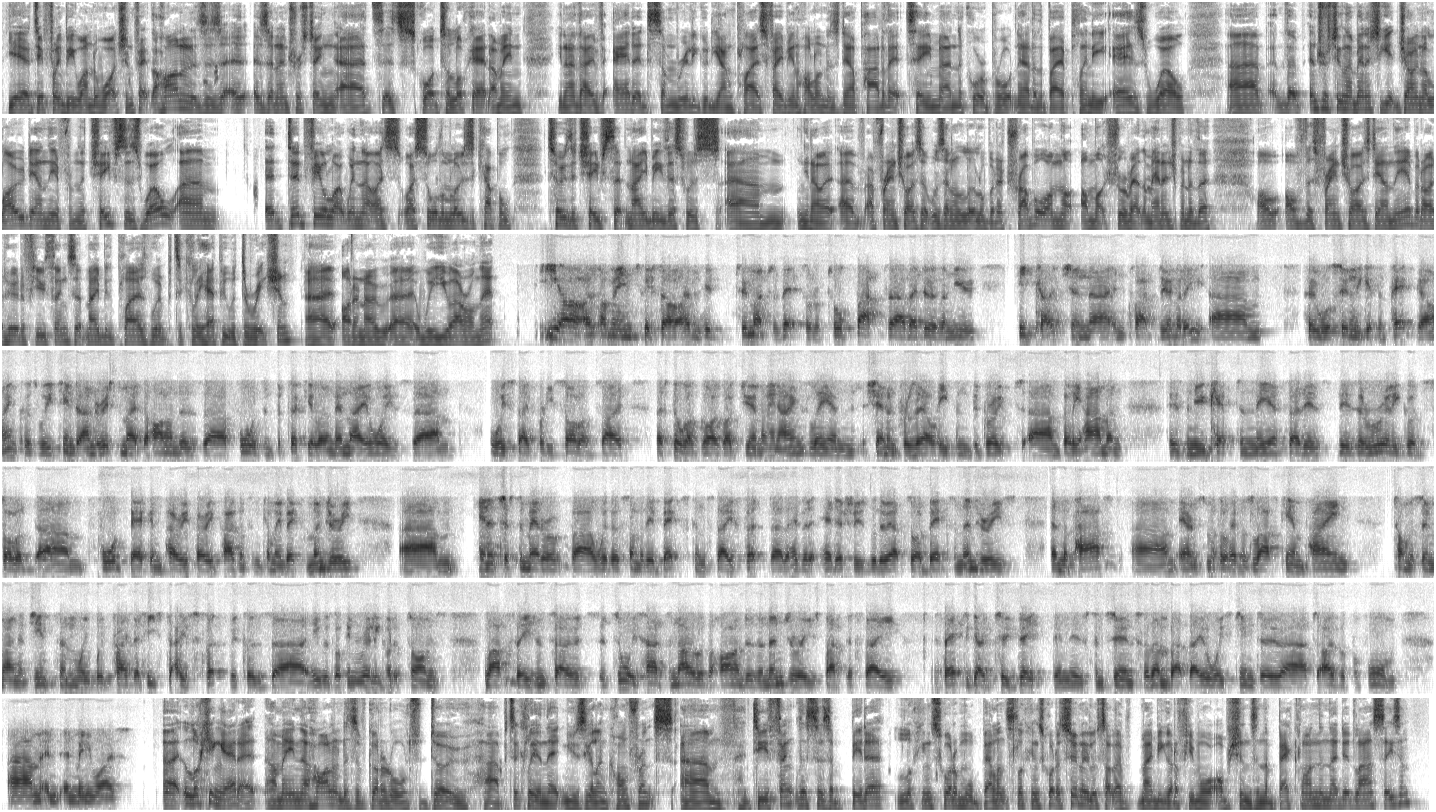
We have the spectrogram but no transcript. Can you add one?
Yeah, definitely be one to watch. In fact, the Highlanders is, is an interesting uh, squad to look at. I mean, you know, they've added some really good young players. Fabian Holland is now part of that team, and Nikora Broughton out of the Bay of Plenty as well. Uh, the, interesting, they managed to get Jonah Lowe down there from the Chiefs as well. Um, it did feel like when I, saw them lose a couple to the Chiefs that maybe this was, um, you know, a, a, franchise that was in a little bit of trouble. I'm not, I'm not sure about the management of the of, of this franchise down there, but I'd heard a few things that maybe the players weren't particularly happy with direction. Uh, I don't know uh, where you are on that. Yeah, I, I mean, I haven't heard too much of that sort of talk, but uh, they do have a new head coach in, uh, in Clarke Dermody. Um, who will certainly get the pack going because we tend to underestimate the Highlanders uh, forwards in particular, and then they always um, always stay pretty solid. So they've still got guys like Jermaine Ainsley and Shannon Frizell, Ethan de Groot, um, Billy Harmon is the new captain there. So there's there's a really good solid um, forward back, and Pari Pari Parkinson coming back from injury. Um, and it's just a matter of uh, whether some of their backs can stay fit. Uh, they have had issues with their outside backs and injuries in the past. Um, Aaron Smith will have his last campaign. Thomas Umaga Jensen, we, we pray that he stays fit because uh, he was looking really good at times last season. So it's it's always hard to know with the Highlanders and injuries, but if they if they have to go too deep, then there's concerns for them. But they always tend to uh, to overperform um, in, in many ways. Uh, looking at it, I mean, the Highlanders have got it all to do, uh, particularly in that New Zealand conference. Um, do you think this is a better looking squad, a more balanced looking squad? It certainly looks like they've maybe got a few more options in the backline than they did last season.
